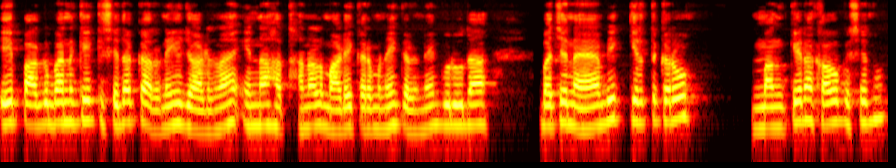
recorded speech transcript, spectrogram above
ਇਹ ਪੱਗ ਬਨ ਕੇ ਕਿਸੇ ਦਾ ਘਰ ਨਹੀਂ ਉਜਾੜਨਾ, ਇਹਨਾਂ ਹੱਥਾਂ ਨਾਲ ਮਾੜੇ ਕਰਮ ਨਹੀਂ ਕਰਨੇ। ਗੁਰੂ ਦਾ ਬਚਨ ਹੈ ਵੀ ਕਿਰਤ ਕਰੋ, ਮੰਗ ਕੇ ਨਾ ਖਾਓ ਕਿਸੇ ਨੂੰ,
